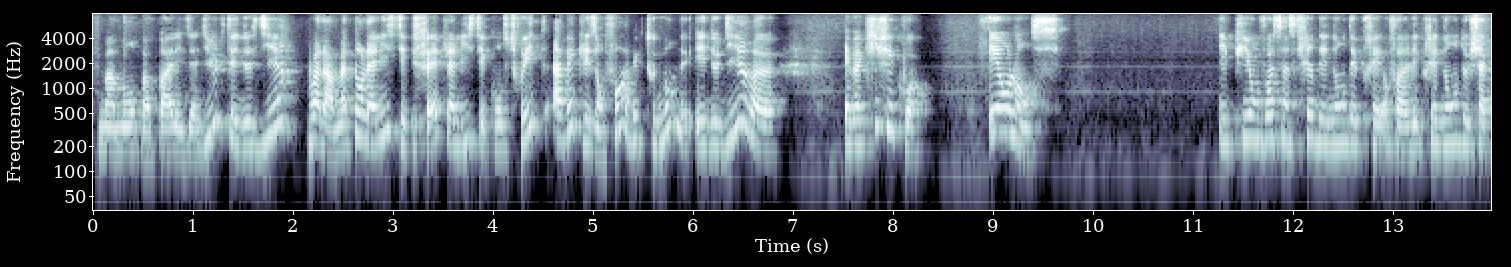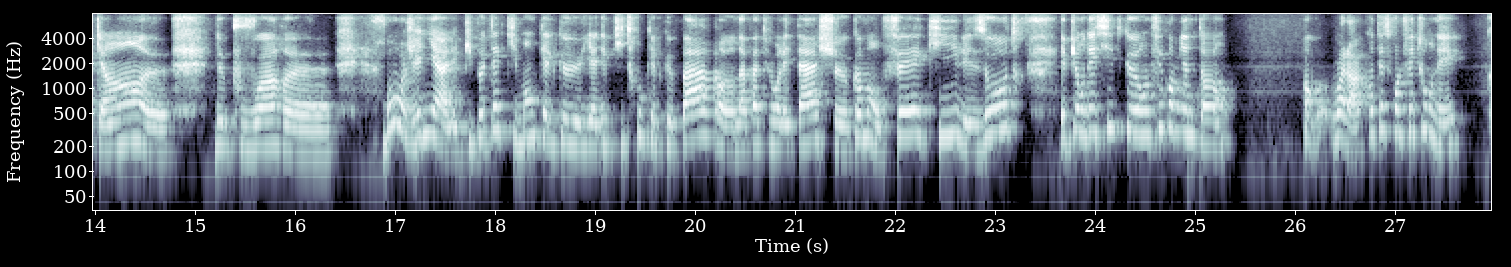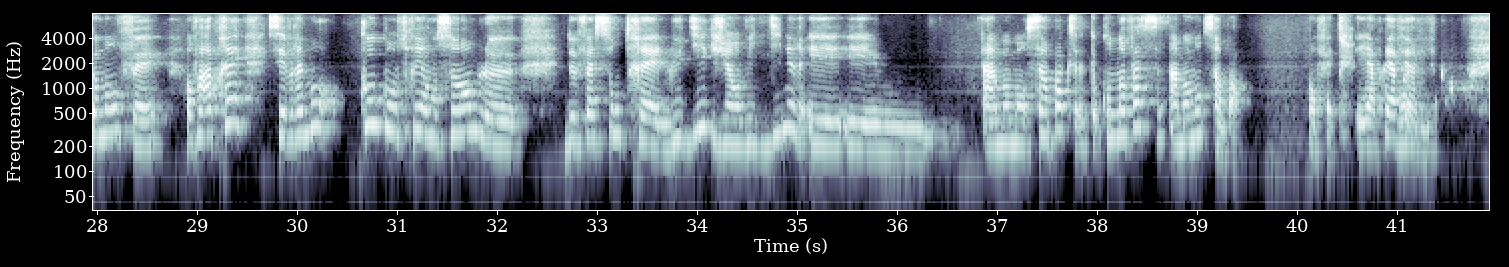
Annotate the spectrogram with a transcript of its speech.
maman, papa, les adultes, et de se dire, voilà, maintenant la liste est faite, la liste est construite avec les enfants, avec tout le monde, et de dire, eh ben, qui fait quoi? Et on lance. Et puis on voit s'inscrire des noms, des enfin les prénoms de chacun, euh, de pouvoir. Euh, bon, génial. Et puis peut-être qu'il manque quelques, il y a des petits trous quelque part. On n'a pas toujours les tâches. Euh, comment on fait Qui Les autres? Et puis on décide qu'on le fait combien de temps? Voilà. Quand est-ce qu'on le fait tourner? Comment on fait? Enfin après, c'est vraiment co-construire ensemble de façon très ludique, j'ai envie de dire, et, et un moment sympa, qu'on en fasse un moment sympa en fait, et après à faire vivre.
